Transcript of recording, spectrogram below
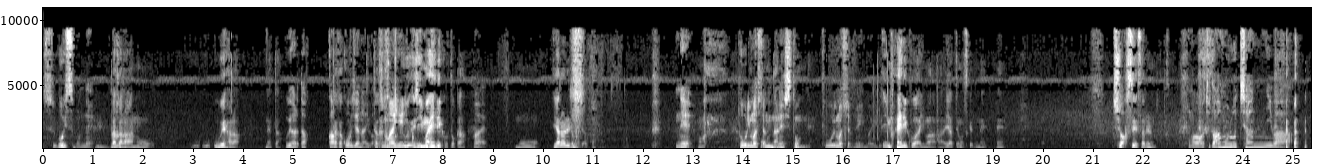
すごいっすもんね。だから、あの、う上原、何やった？上原貴子じゃないわ。高子今井絵理う今井絵理子とか、子。はい。もう、やられるんちゃうか？ねえ。通りましたね。こんなにしとんね通りましたよね、今井絵理ん。今井理子は今やってますけどね。ええ粛清されるんじ子。ああ、ちょっと安室ちゃんには、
